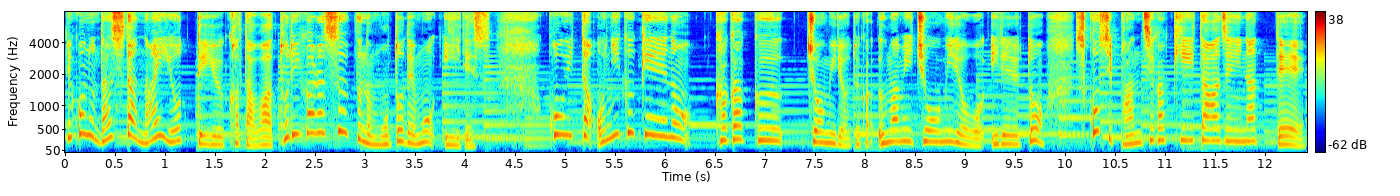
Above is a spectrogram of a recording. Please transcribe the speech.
でこのだしだないよっていう方は鶏ガラスープの素でもいいです。こういったお肉系の化学調味料というかうまみ調味料を入れると少しパンチが効いた味になって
